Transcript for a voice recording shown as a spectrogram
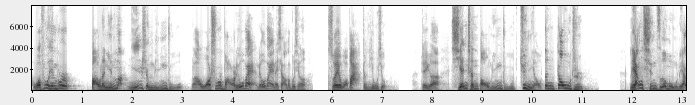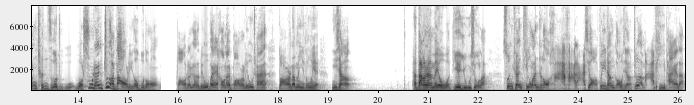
我父亲不是保着您吗？您是明主是吧？我叔保着刘备，刘备那小子不行，所以我爸更优秀。这个贤臣保明主，俊鸟登高枝，良禽择木，良臣择主。我叔连这道理都不懂。”保着个刘备，后来保着刘禅，保着那么一东西，你想，他当然没有我爹优秀了。孙权听完之后哈哈大笑，非常高兴。这马屁拍的，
